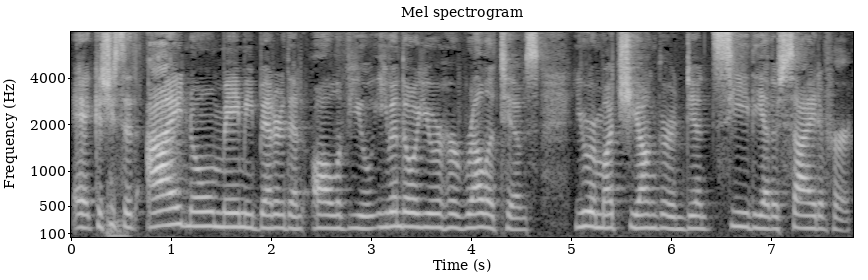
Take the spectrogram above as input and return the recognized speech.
Because she said, I know Mamie better than all of you, even though you were her relatives. You were much younger and didn't see the other side of her.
